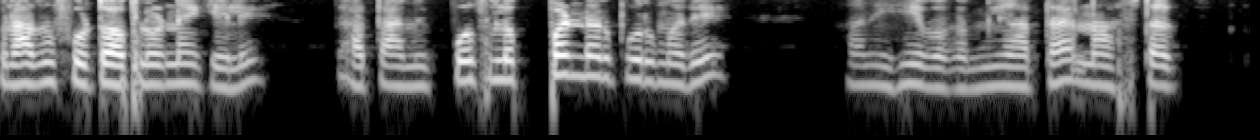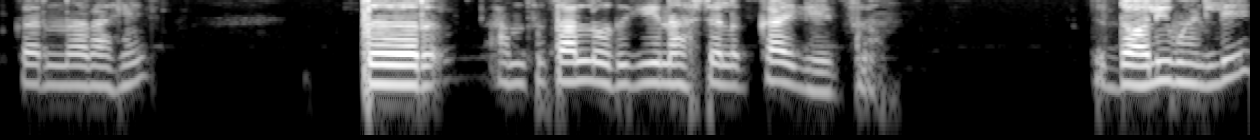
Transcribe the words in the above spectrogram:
पण अजून फोटो अपलोड नाही केले. आता आम्ही पोचलो पंढरपूरमध्ये. आणि हे बघा मी आता नाश्ता करणार आहे. तर आमचं चाललं होतं की नाश्त्याला काय घ्यायचं? तर डॉली म्हणली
